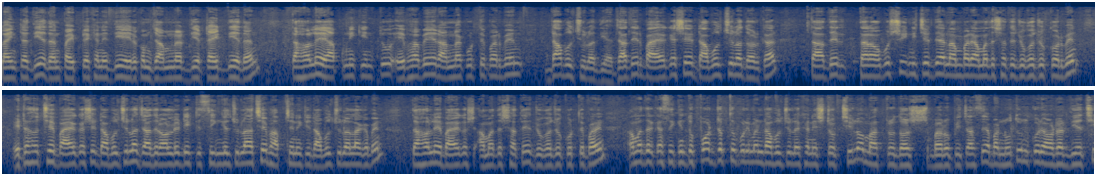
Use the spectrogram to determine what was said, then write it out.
লাইনটা দিয়ে দেন, পাইপটা এখানে দিয়ে এরকম জামনার দিয়ে টাইট দিয়ে দেন, তাহলে আপনি কিন্তু এভাবে রান্না করতে পারবেন ডাবল চুলা দিয়ে। যাদের বায়োগ্যাসের ডাবল চুলা দরকার তাদের, তারা অবশ্যই নিচের দেওয়া নাম্বারে আমাদের সাথে যোগাযোগ করবেন। এটা হচ্ছে বায়োগ্যাসের ডাবল চুলা, যাদের অলরেডি একটি সিঙ্গেল চুলা আছে, ভাবছেন একটি ডাবল চুলা লাগাবেন, তাহলে বায়োগ্যাস আমাদের সাথে যোগাযোগ করতে পারেন। আমাদের কাছে কিন্তু পর্যাপ্ত পরিমাণ ডাবল চুলা এখানে স্টক ছিল, মাত্র দশ বারো পিস আছে। আবার নতুন করে অর্ডার দিয়েছি,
